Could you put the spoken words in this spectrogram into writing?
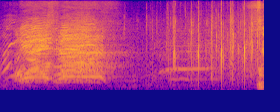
お願いします。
